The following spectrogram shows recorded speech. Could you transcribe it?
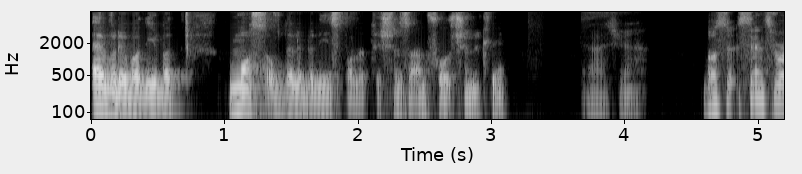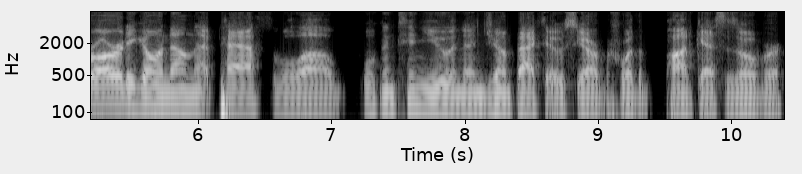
everybody, but most of the Lebanese politicians, unfortunately. Gotcha. Well, since we're already going down that path, we'll uh, we'll continue and then jump back to OCR before the podcast is over.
